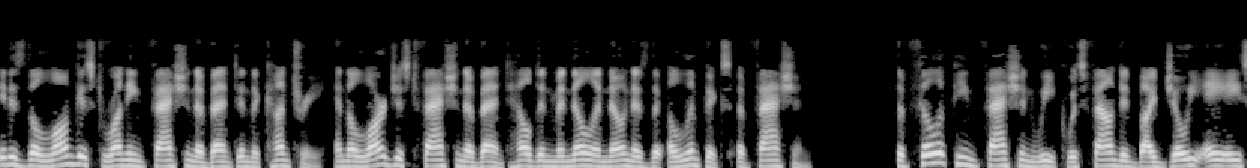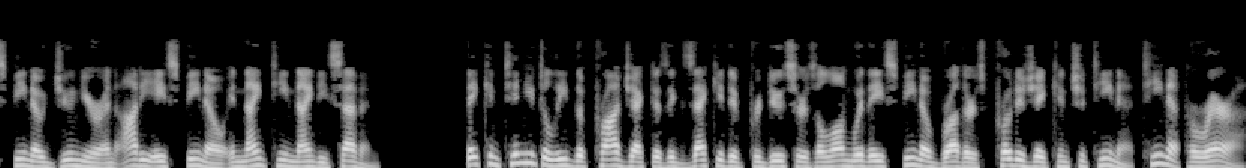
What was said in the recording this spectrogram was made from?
It is the longest-running fashion event in the country, and the largest fashion event held in Manila known as the Olympics of Fashion. The Philippine Fashion Week was founded by Joey A. Espino Jr. and Adi Espino in 1997. They continue to lead the project as executive producers along with Espino brothers protege Conchatina Tina Herrera.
